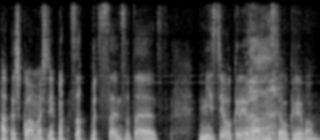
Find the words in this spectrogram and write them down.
A też kłamać nie ma co, bez sensu test. Nic nie ukrywam, nic nie ukrywam.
